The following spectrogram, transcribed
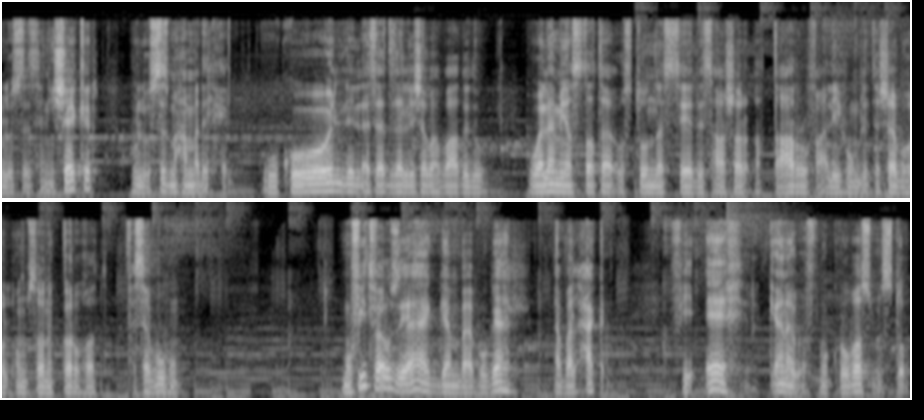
والأستاذ هاني شاكر والأستاذ محمد الحلو. وكل الأساتذة اللي شبه بعض دول ولم يستطع أسطولنا السادس عشر التعرف عليهم لتشابه القمصان الكروهات فسابوهم. مفيد فوزي قاعد جنب أبو جهل أبا الحكم. في آخر كنبة في ميكروباص مستورد.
